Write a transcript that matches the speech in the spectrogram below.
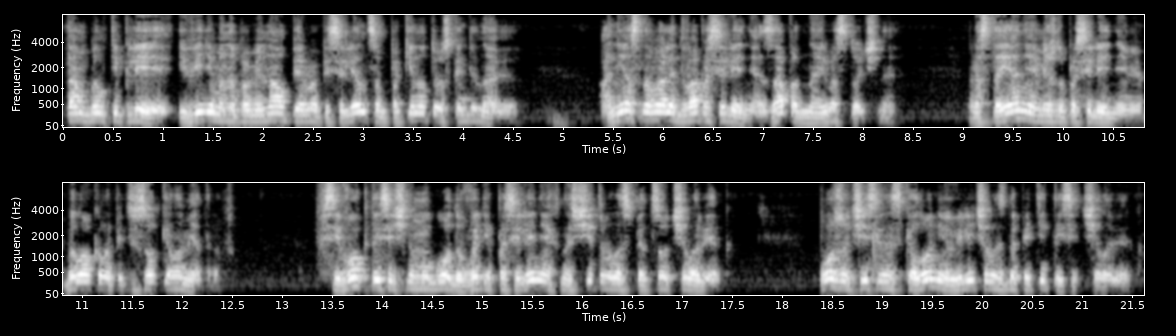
там был теплее и, видимо, напоминал первопоселенцам покинутую Скандинавию. Они основали два поселения – западное и восточное – Расстояние между поселениями было около 500 километров. Всего к тысячному году в этих поселениях насчитывалось 500 человек. Позже численность колонии увеличилась до 5000 человек.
